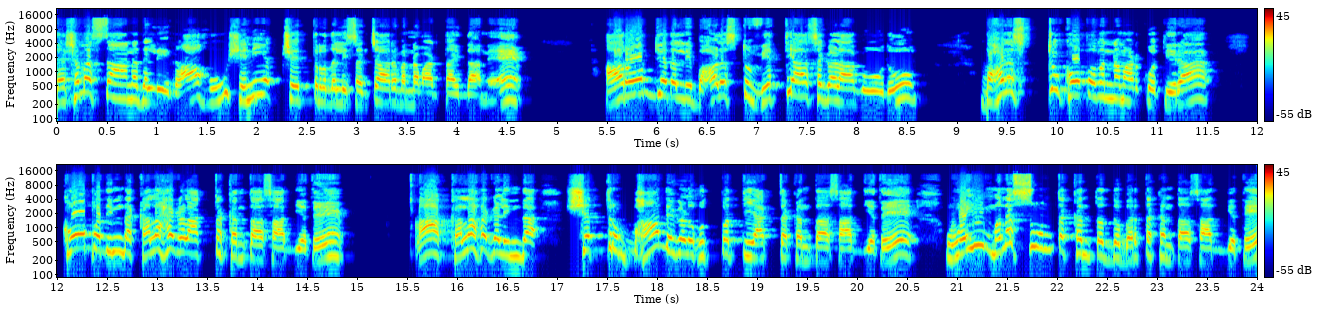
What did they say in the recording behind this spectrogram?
ದಶಮ ಸ್ಥಾನದಲ್ಲಿ ರಾಹು ಶನಿಯ ಕ್ಷೇತ್ರದಲ್ಲಿ ಸಂಚಾರವನ್ನ ಮಾಡ್ತಾ ಇದ್ದಾನೆ. ಆರೋಗ್ಯದಲ್ಲಿ ಬಹಳಷ್ಟು ವ್ಯತ್ಯಾಸಗಳಾಗುವುದು. ಬಹಳಷ್ಟು ಕೋಪವನ್ನ ಮಾಡ್ಕೋತೀರಾ? ಕೋಪದಿಂದ ಕಲಹಗಳಾಗ್ತಕ್ಕಂತ ಸಾಧ್ಯತೆ, ಆ ಕಲಹಗಳಿಂದ ಶತ್ರು ಬಾಧೆಗಳು ಉತ್ಪತ್ತಿಯಾಗ್ತಕ್ಕಂತ ಸಾಧ್ಯತೆ ವೈ ಮನಸ್ಸು ಅಂತಕ್ಕಂಥದ್ದು ಬರ್ತಕ್ಕಂತ ಸಾಧ್ಯತೆ,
